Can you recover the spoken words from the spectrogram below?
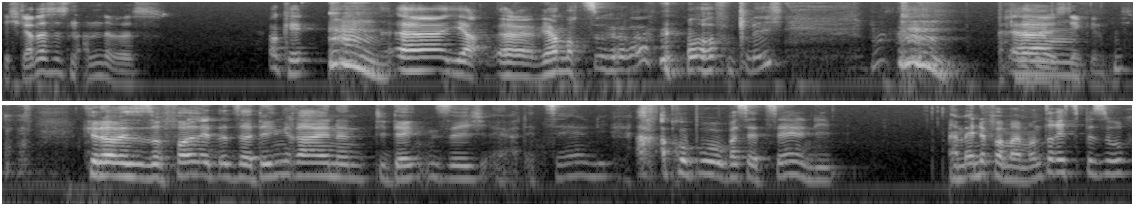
Ich glaube, das ist ein anderes. Okay. äh, ja, äh, wir haben noch Zuhörer, hoffentlich. ich Ähm, denke nicht. Genau, wir sind so voll in unser Ding rein und die denken sich, ja, was erzählen die? Ach, apropos, was erzählen die? Am Ende von meinem Unterrichtsbesuch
